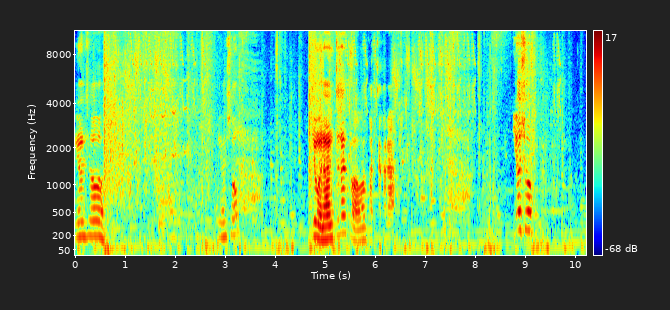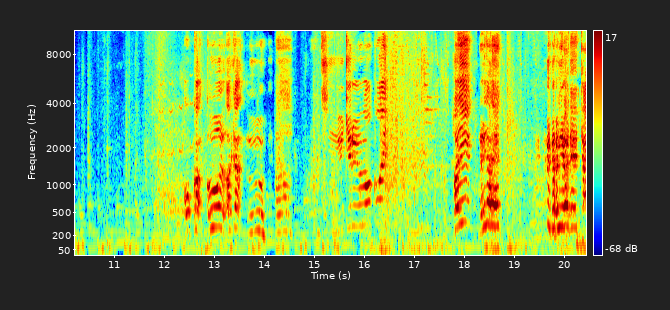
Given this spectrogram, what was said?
え。よいしょ。よいしょ。でもなんとなくは分かったから。よいしょ。おか、うお、あかん、うああ、いけるよ、怖い。はい何あれ 何あれ痛い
